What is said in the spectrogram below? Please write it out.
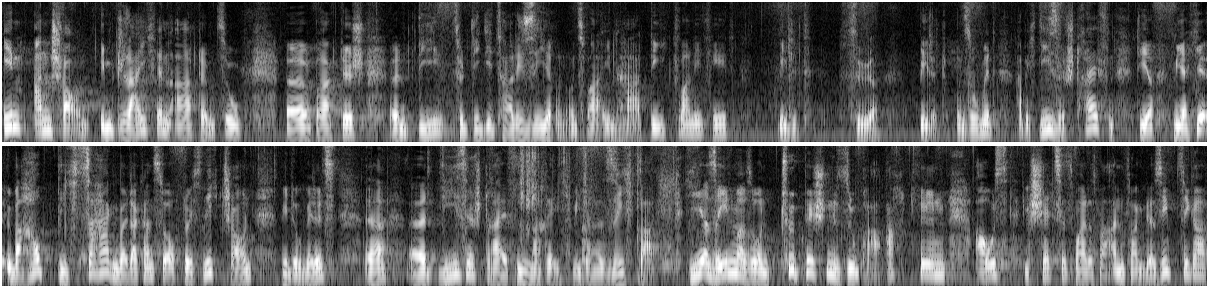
im Anschauen, im gleichen Atemzug äh, praktisch, äh, die zu digitalisieren. Und zwar in HD-Qualität, Bild für Bild. Und somit habe ich diese Streifen, die mir hier überhaupt nichts sagen, weil da kannst du auch durchs Licht schauen, wie du willst. Ja, äh, diese Streifen mache ich wieder sichtbar. Hier sehen wir so einen typischen Super 8-Film aus, ich schätze jetzt mal, das war Anfang der 70er,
